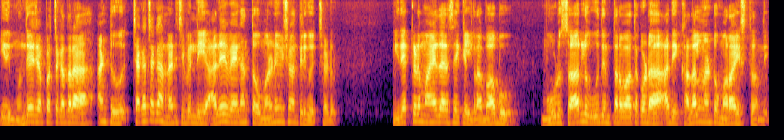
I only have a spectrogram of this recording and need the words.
ఇది ముందే చెప్పొచ్చు కదరా అంటూ చకచకా నడిచి వెళ్ళి అదే వేగంతో మరు నిమిషం తిరిగి వచ్చాడు ఇదెక్కడ మాయదారి సైకిల్ రా బాబు? మూడుసార్లు ఊదిన తర్వాత కూడా అది కదలనంటూ మొరాయిస్తోంది.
